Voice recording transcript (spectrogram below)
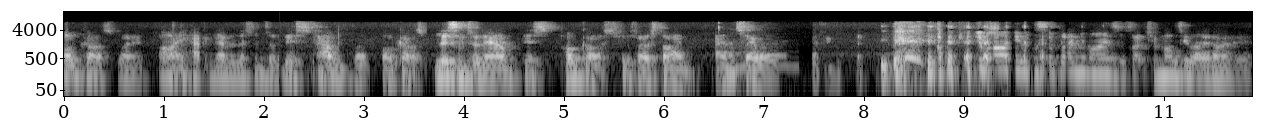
podcast where I, having never listened to this album podcast, listen to the al- this podcast for the first time and say, well, I think. your minds, the blame your minds are such a multi-layered idea.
